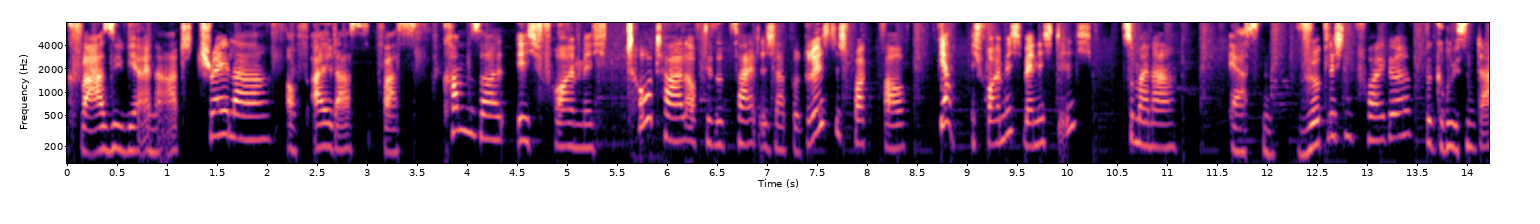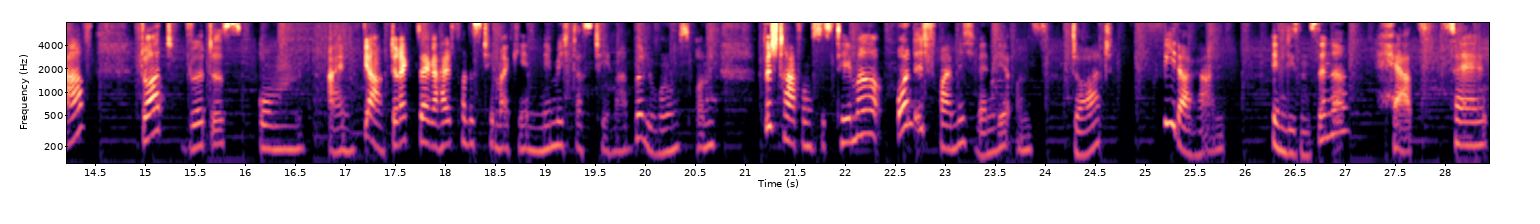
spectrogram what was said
Quasi wie eine Art Trailer auf all das, was kommen soll. Ich freue mich total auf diese Zeit. Ich habe richtig Bock drauf. Ja, ich freue mich, wenn ich dich zu meiner ersten wirklichen Folge begrüßen darf. Dort wird es um ein ja, direkt sehr gehaltvolles Thema gehen, nämlich das Thema Belohnungs- und Bestrafungssysteme. Und ich freue mich, wenn wir uns dort wiederhören. In diesem Sinne, Herz zählt,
